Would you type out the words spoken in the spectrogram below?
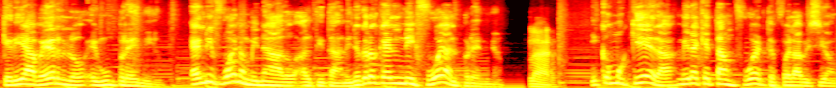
quería verlo en un premio. Él ni fue nominado al Titanic. Yo creo que él ni fue al premio. Claro. Y como quiera, mira qué tan fuerte fue la visión.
